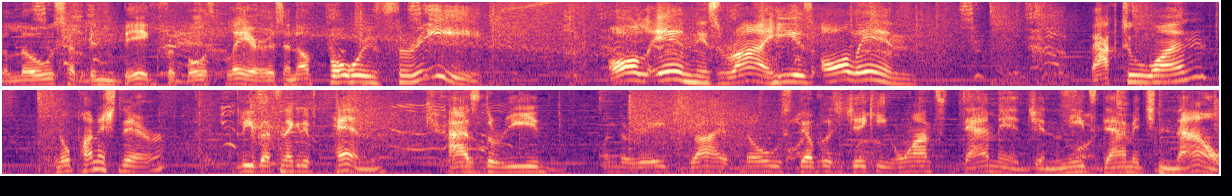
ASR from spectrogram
The lows have been big for both players, and up forward three. All in is Rai. He is all in. Back to one. No punish there. I believe that's negative 10. Has the read on the rage drive. Knows Devilish Jakey wants damage and needs damage now.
